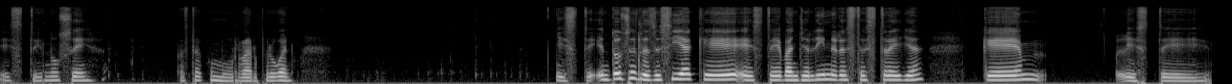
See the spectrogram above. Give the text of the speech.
este no sé está como raro pero bueno. Este entonces les decía que este Evangeline era esta estrella que este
